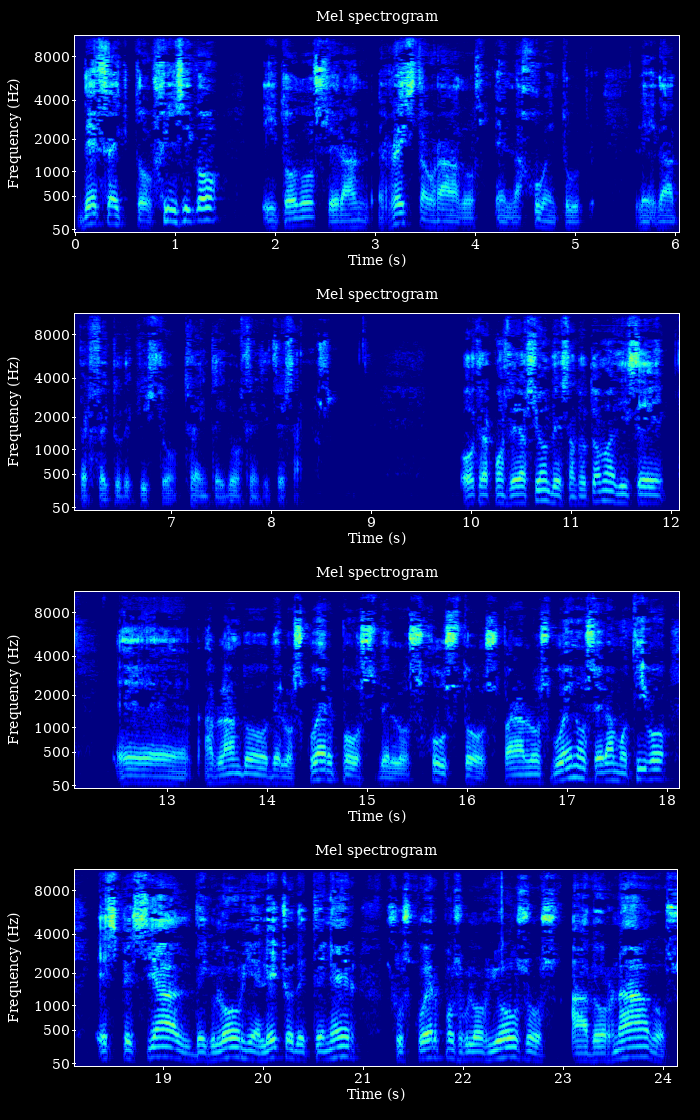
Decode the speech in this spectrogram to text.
defecto físico y todos serán restaurados en la juventud, la edad perfecta de Cristo, 32, 33 años. Otra consideración de Santo Tomás dice, eh, hablando de los cuerpos de los justos, para los buenos será motivo especial de gloria el hecho de tener sus cuerpos gloriosos, adornados,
